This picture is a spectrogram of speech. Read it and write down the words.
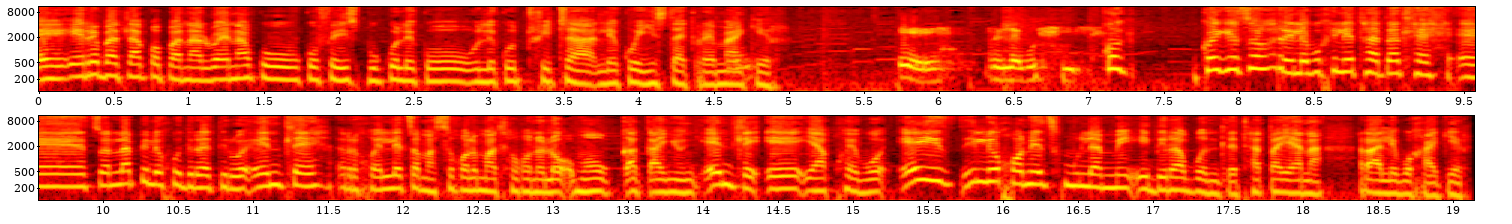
eh e re batla kopana le wena ko ko Facebook le ko le ko Twitter le ko Instagram akere kere Eh, re lebogile. Koketso re lebogile thata tlhe um tswelela pele go dira tiro e ntle re go eletsa masego le matlhogonolo mo kakanyong e ntle e ya kgwebo e e le gone e tshimola mme e dira bontle thata yana ra leboga kere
